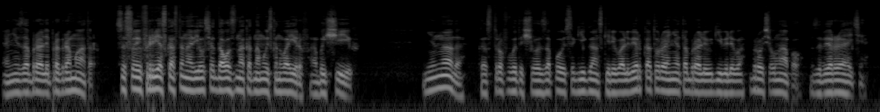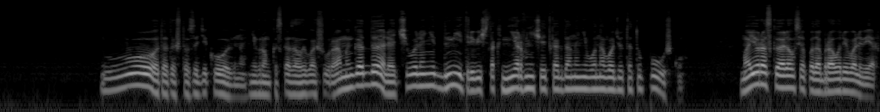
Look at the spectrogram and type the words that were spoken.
Они забрали программатор. Сысоев резко остановился, дал знак одному из конвоиров. «Обыщи их». «Не надо». Костров вытащил из-за пояса гигантский револьвер, который они отобрали у Гибелева, бросил на пол. «Забирайте». «Вот это что за диковина!» — негромко сказал Ивашура. «А мы гадали, отчего Леонид Дмитриевич так нервничает, когда на него наводят эту пушку?» Майор раскалился, подобрал револьвер.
